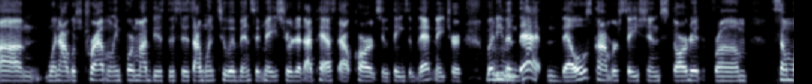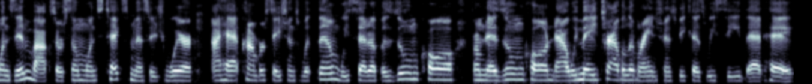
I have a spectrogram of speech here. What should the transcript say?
um when I was traveling for my businesses. I went to events and made sure that I passed out cards and things of that nature. But even that those conversations started from someone's inbox or someone's text message where I had conversations with them. We set up a Zoom call. From that Zoom call, now we made travel arrangements because we see that, hey,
